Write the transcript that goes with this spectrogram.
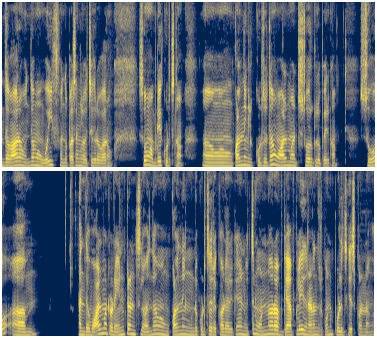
இந்த வாரம் வந்து அவன் ஒய்ஃப் அந்த பசங்களை வச்சுக்கிற வாரம். ஸோ அவன் அப்படியே கொடுத்துட்டான். குழந்தைங்களுக்கு கொடுத்து தான் வால்மார்ட் ஸ்டோருக்குள்ளே போயிருக்கான். ஸோ um, அந்த வால்மார்ட்டோட என்ட்ரன்ஸில் வந்து அவன் குழந்தைங்க மட்டும் கொடுத்த ரெக்கார்டாக இருக்குது and within one hour of கேப்லேயே இது நடந்திருக்கும்னு போலீஸ் கெஸ் பண்ணாங்க.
